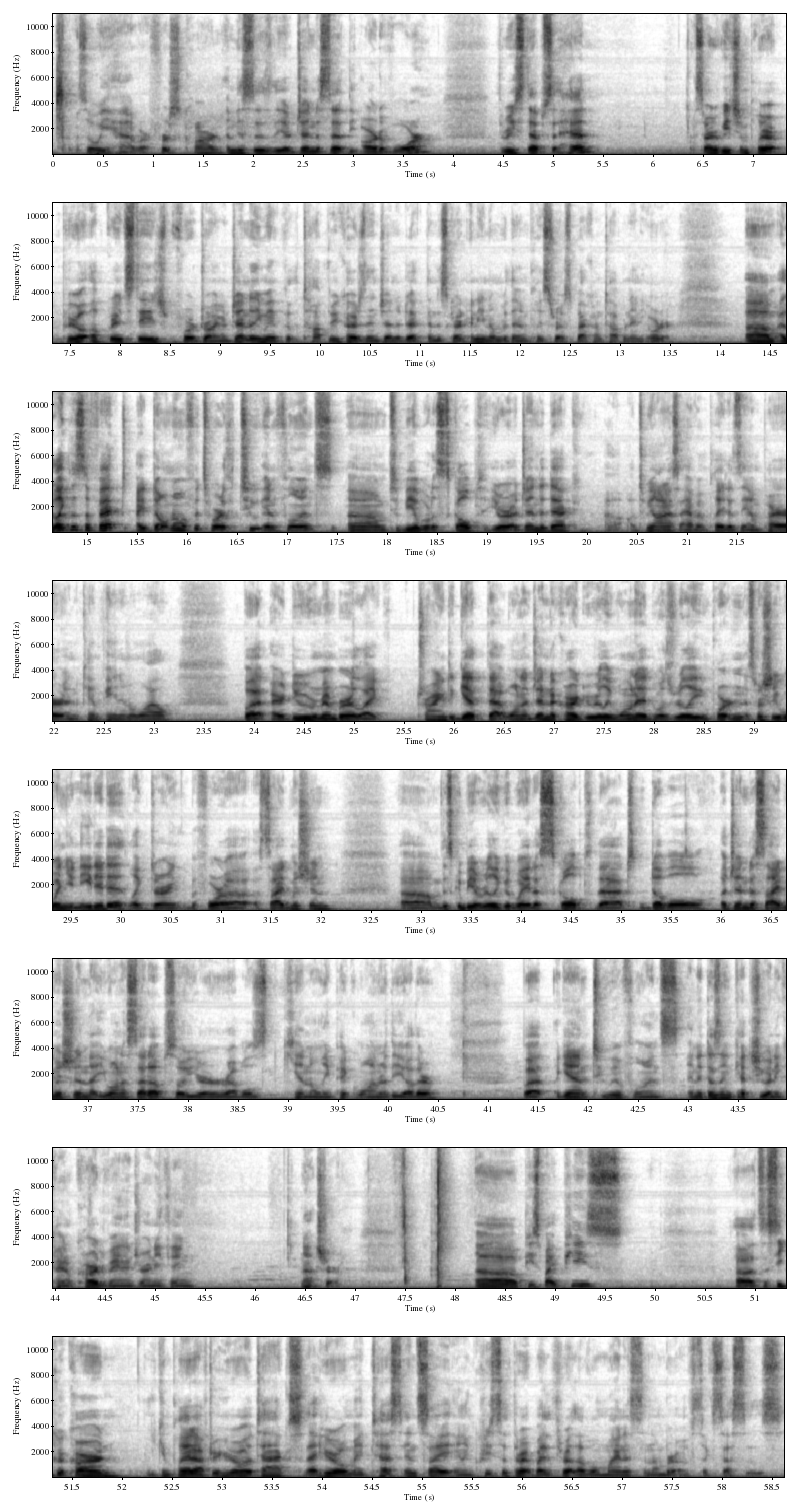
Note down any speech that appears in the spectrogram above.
So we have our first card, and this is the agenda set, The Art of War. Three steps ahead. Start of each Imperial upgrade stage before drawing agenda, you may put the top three cards in the agenda deck, then discard any number, then place the rest back on top in any order. Um, I like this effect. I don't know if it's worth two influence um, to be able to sculpt your agenda deck. Uh, to be honest, I haven't played as the Empire and campaign in a while, but I do remember like trying to get that one agenda card you really wanted was really important, especially when you needed it, like during before a, a side mission. Um, this could be a really good way to sculpt that double agenda side mission that you want to set up so your rebels can only pick one or the other. But again, two influence, and it doesn't get you any kind of card advantage or anything. Not sure. Uh, piece by piece. Uh, it's a secret card. You can play it after hero attacks. That hero may test insight and increase the threat by the threat level minus the number of successes.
